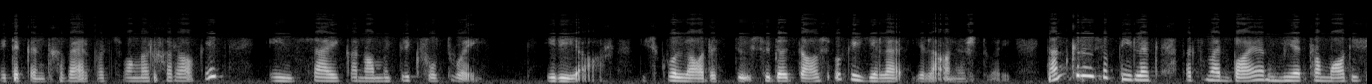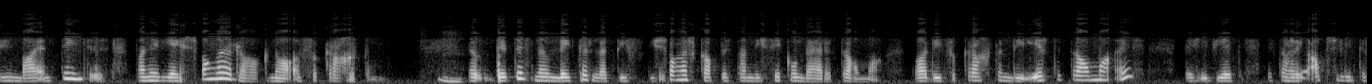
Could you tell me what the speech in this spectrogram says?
met 'n kind gewerk wat swanger geraak het en sy kan na matriek voltooi hierdie jaar die skool laat dit toe. So dit daar's ook 'n hele hele ander storie. Dan kry jy natuurlik wat vir my baie meer traumaties en baie intens is wanneer jy swanger raak na 'n verkrachting. Mm. Nou dit is nou letterlik die die swangerskap is dan die sekondêre trauma waar die verkrachting die eerste trauma is. Is jy weet, is daar die absolute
